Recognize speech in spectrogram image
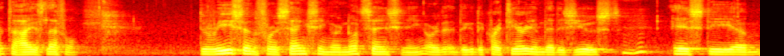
at the highest level. The reason for sanctioning or not sanctioning, or the, the, the criterion that is used, Mm-hmm. is the, um,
